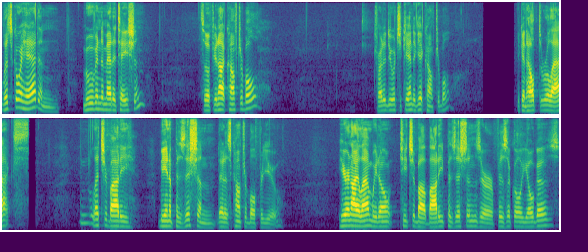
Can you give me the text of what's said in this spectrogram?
let's go ahead and move into meditation. So if you're not comfortable, try to do what you can to get comfortable. It can help to relax and let your body be in a position that is comfortable for you. Here in ILM, we don't teach about body positions or physical yogas.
